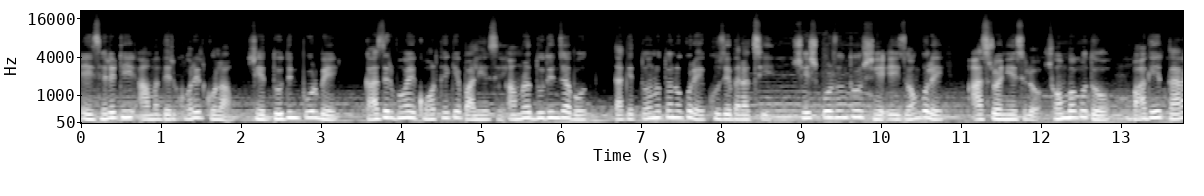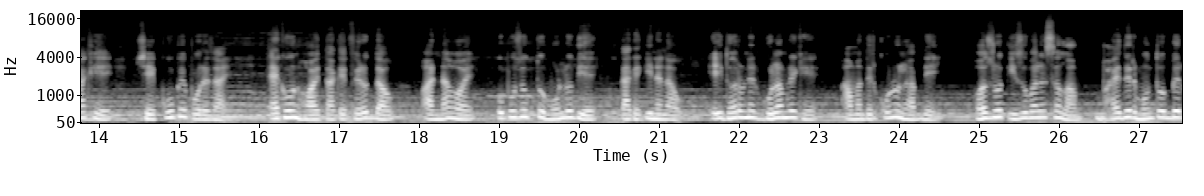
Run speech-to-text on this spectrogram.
এই ছেলেটি আমাদের ঘরের গোলাম। সে দুদিন পূর্বে কাজের ভয়ে ঘর থেকে পালিয়েছে। আমরা দুদিন যাবৎ তাকে তন তন করে খুঁজে বেড়াচ্ছি। শেষ পর্যন্ত সে এই জঙ্গলে আশ্রয় নিয়েছিল। সম্ভবত বাঘের তারা খেয়ে সে কূপে পড়ে যায়। এখন হয় তাকে ফেরত দাও, আর না হয় উপযুক্ত মূল্য দিয়ে তাকে কিনে নাও। এই ধরনের গোলাম রেখে আমাদের কোনো লাভ নেই। হজরত ইজুব আলাইসাল্লাম ভাইদের মন্তব্যের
